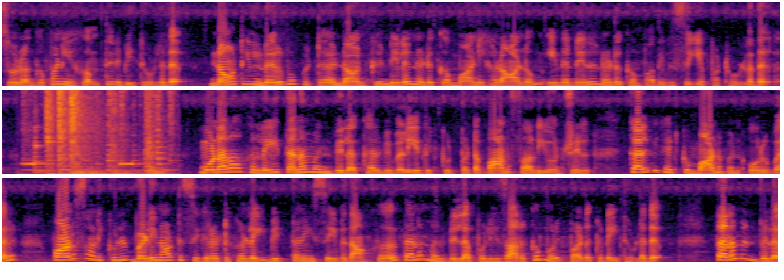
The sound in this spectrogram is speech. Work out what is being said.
சுரங்க பணியகம் தெரிவித்துள்ளது. நாட்டில் நிறுவப்பட்ட நான்கு நிலநடுக்க மாணிகளாலும் இந்த நிலநடுக்கம் பதிவு செய்யப்பட்டுள்ளது. முனராகலை தனமன் வில கல்வி வலயத்திற்குட்பட்ட பாடசாலையொன்றில் கல்வி கற்கும் மாணவன் ஒருவர் பாடசாலைக்குள் வெளிநாட்டு சிகரெட்டுகளை விற்பனை செய்வதாக தனமல் வில்ல போலீசாருக்கு முறைப்பாடு கிடைத்துள்ளது. தனமன்வில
